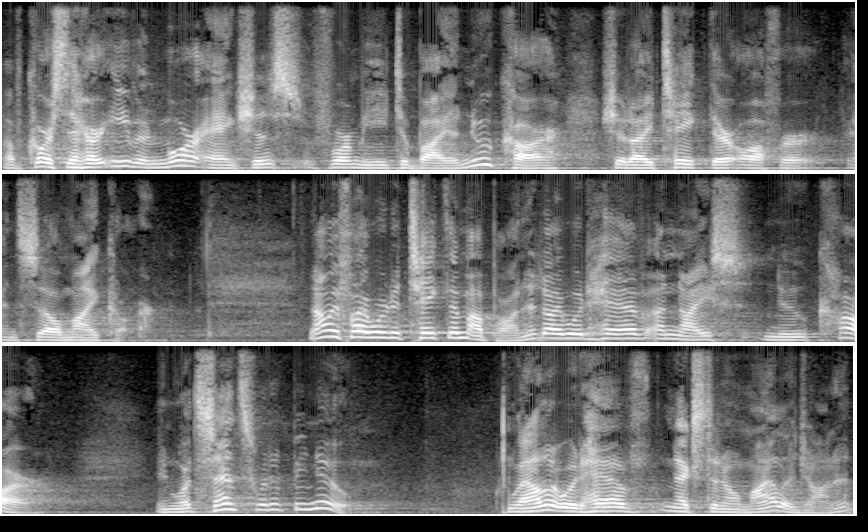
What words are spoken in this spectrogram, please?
Of course, they are even more anxious for me to buy a new car should I take their offer and sell my car. Now, if I were to take them up on it, I would have a nice new car. In what sense would it be new? Well, it would have next to no mileage on it.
